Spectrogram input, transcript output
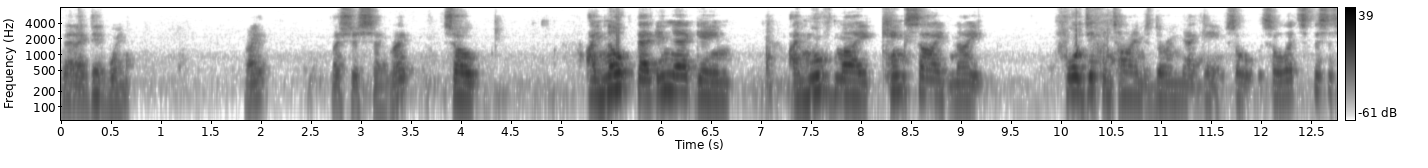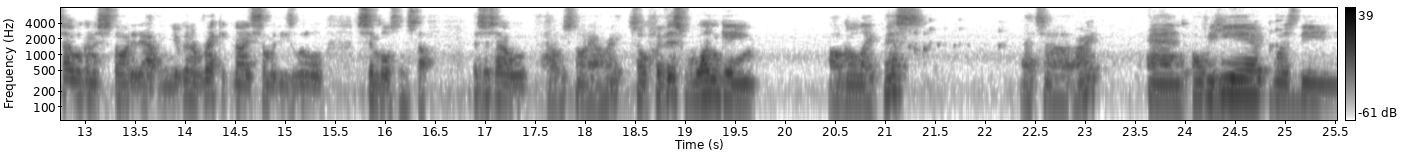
that I did win, right? Let's just say, right? So I note that in that game, I moved my kingside knight four different times during that game. So so let's this is how we're going to start it out, and you're going to recognize some of these little symbols and stuff. This is how, how we start out, right? So for this one game, I'll go like this. That's, uh, all right. And over here was the,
